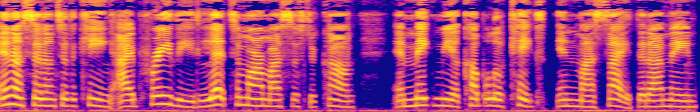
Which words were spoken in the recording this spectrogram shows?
Amnon said unto the king, I pray thee, let Tamar my sister come, and make me a couple of cakes in my sight, that I may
